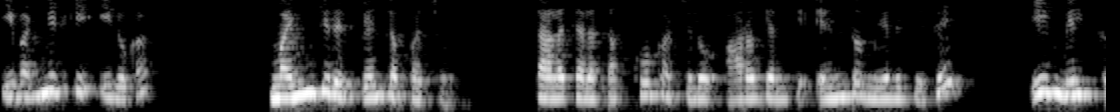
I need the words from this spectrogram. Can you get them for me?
ఇవన్నిటికి ఇదొక మంచి రెసిపీ అని చెప్పచ్చు చాలా చాలా తక్కువ ఖర్చులో ఆరోగ్యానికి ఎంతో మేలు చేసే ఈ మిల్క్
